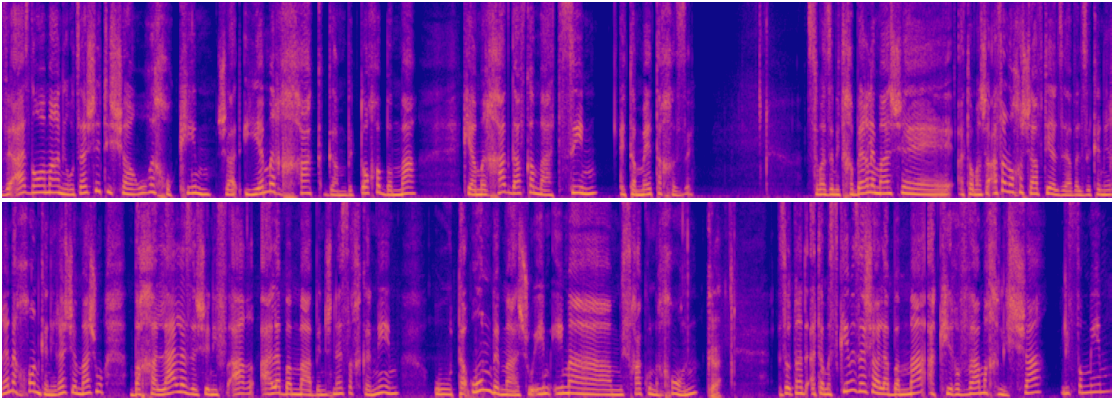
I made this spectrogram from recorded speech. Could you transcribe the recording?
ואז דרור אמר, אני רוצה שתישארו רחוקים, שיהיה מרחק גם בתוך הבמה, כי המרחק דווקא מעצים את המתח הזה. זאת אומרת, זה מתחבר למה שאתה אומר, שאף פעם לא חשבתי על זה, אבל זה כנראה נכון, כנראה שמשהו בחלל הזה שנפער על הבמה בין שני שחקנים, הוא טעון במשהו, אם, אם המשחק הוא נכון. כן. זאת אומרת, אתה מסכים לזה שעל הבמה הקרבה מחלישה לפעמים?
